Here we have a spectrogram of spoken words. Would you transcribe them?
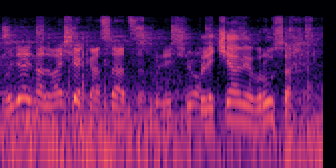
вот. В идеале надо вообще касаться плечом. Плечами бруса. Да.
